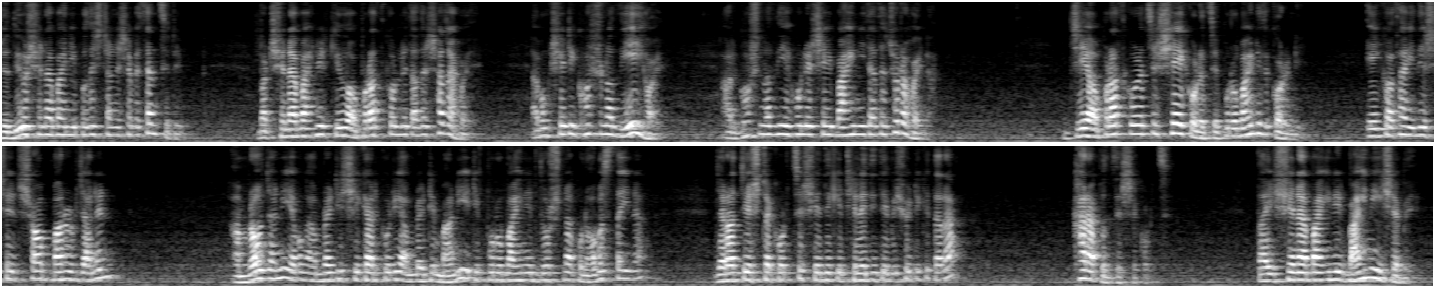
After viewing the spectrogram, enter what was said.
যদিও সেনাবাহিনী প্রতিষ্ঠান হিসেবে সেন্সিটিভ বাট সেনাবাহিনীর কেউ অপরাধ করলে তাদের সাজা হয় এবং সেটি ঘোষণা দিয়েই হয়। আর ঘোষণা দিয়ে হলে সেই বাহিনী তাতে ছোট হয় না। যে অপরাধ করেছে সে করেছে, পুরো বাহিনী তো করেনি। এই কথা এই দেশের সব মানুষ জানেন। আমরাও জানি এবং আমরা এটি স্বীকার করি, আমরা এটি মানি, এটি পুরো বাহিনীর দোষ না, কোনো অবস্থাই না। যারা চেষ্টা করছে সেদিকে ঠেলে দিতে বিষয়টিকে তারা খারাপ উদ্দেশ্যে করছে। তাই সেনাবাহিনীর বাহিনী হিসেবে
